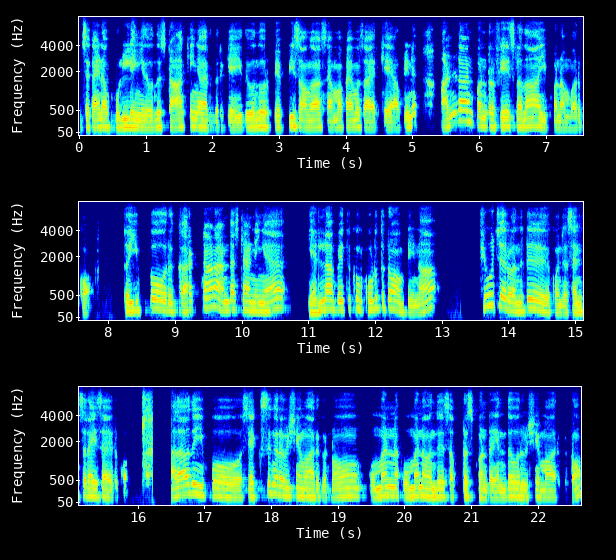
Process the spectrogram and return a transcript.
இட்ஸ் கைண்ட் ஆஃப் புல்லிங் இது வந்து ஸ்டாக்கிங்கா இருந்திருக்கே. இது வந்து ஒரு பெப்பி சாங்கா செம ஃபேமஸ் ஆயிருக்கே அப்படின்னு அன்லேர்ன் பண்ற ஃபேஸ்ல தான் இப்ப நம்ம இருக்கோம். ஸோ இப்போ ஒரு கரெக்டான அண்டர்ஸ்டாண்டிங்க எல்லா பேத்துக்கும் கொடுத்துட்டோம் அப்படின்னா ஃபியூச்சர் வந்துட்டு கொஞ்சம் சென்சரைஸா இருக்கும். அதாவது இப்போ செக்ஸுங்கிற விஷயமா இருக்கட்டும் உமன் உமனை வந்து சப்ரஸ் பண்ற எந்த ஒரு விஷயமா இருக்கட்டும்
